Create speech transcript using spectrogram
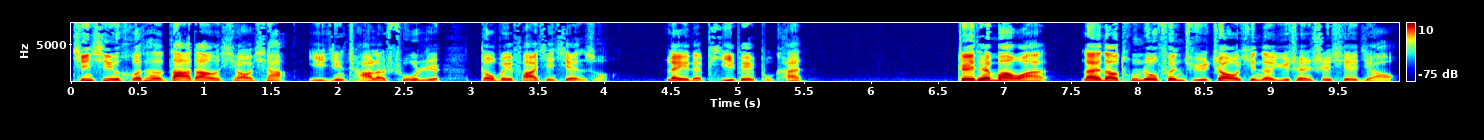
金鑫和他的搭档小夏已经查了数日。都未发现线索，累得疲惫不堪。这天傍晚，来到通州分局赵鑫的预审室歇脚，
